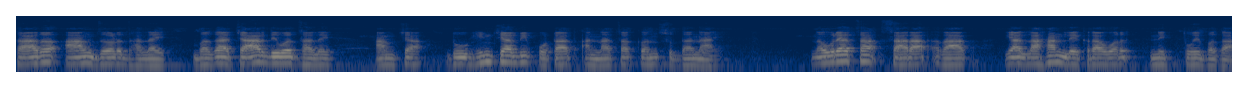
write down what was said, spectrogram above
सारं आंग जड झालंय. बघा चार दिवस झाले आमच्या दोघींच्या बी पोटात अन्नाचा कण सुद्धा नाही. नवऱ्याचा सारा राग या लहान लेकरावर निघतोय बघा.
